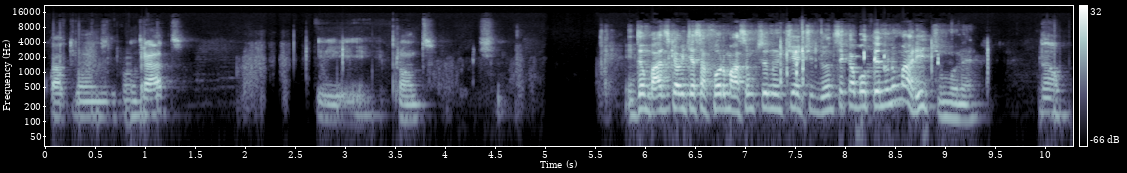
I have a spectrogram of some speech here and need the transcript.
quatro anos de contrato e pronto. Então, basicamente, essa formação que você não tinha tido antes, você acabou tendo no Marítimo, né? Não,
